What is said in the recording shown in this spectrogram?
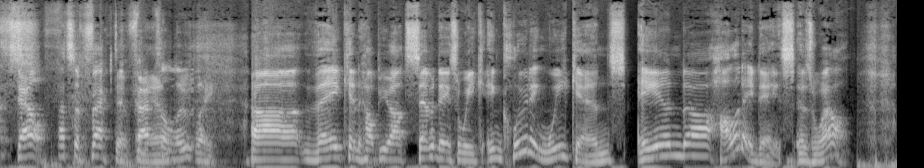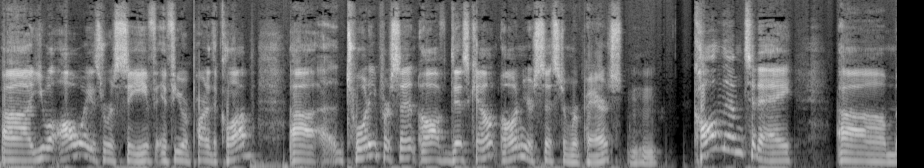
Stealth. That's effective. man. Absolutely. Uh, they can help you out seven days a week, including weekends and uh, holiday days as well. Uh, you will always receive, if you are part of the club, uh, 20% off discount on your system repairs. Call them today um,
